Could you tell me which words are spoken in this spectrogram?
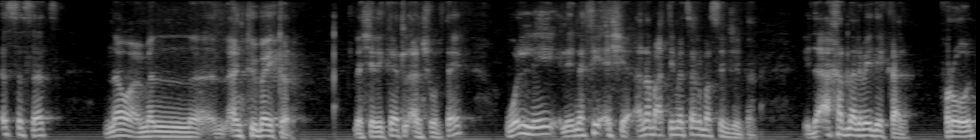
تأسست نوع من ال incubator لشركات ال InsurTech واللي لأن في أشياء أنا بعطي مثال بسيط جدا. إذا أخذنا ال medical fraud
